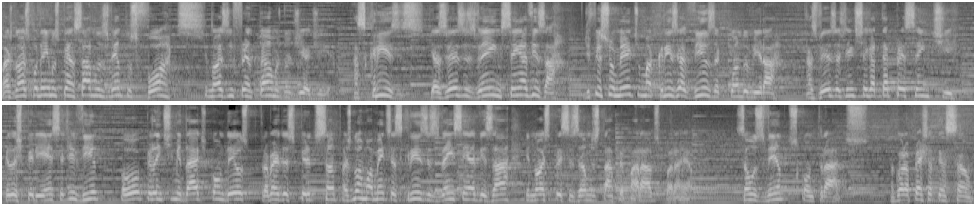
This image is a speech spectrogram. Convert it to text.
Mas nós podemos pensar nos ventos fortes que nós enfrentamos no dia a dia. As crises que às vezes vêm sem avisar. Dificilmente uma crise avisa quando virá. Às vezes a gente chega até a pressentir pela experiência de vida ou pela intimidade com Deus através do Espírito Santo, mas normalmente as crises vêm sem avisar e nós precisamos estar preparados para ela. São os ventos contrários. Agora preste atenção.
